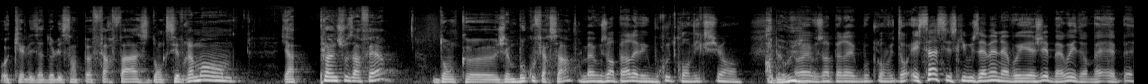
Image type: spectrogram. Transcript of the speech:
auxquels les adolescents peuvent faire face. Donc c'est vraiment, il y a plein de choses à faire. Donc euh, j'aime beaucoup faire ça. Ben, vous en parlez avec beaucoup de conviction. Ah ben oui. vous en parlez avec beaucoup de conviction. Et ça, c'est ce qui vous amène à voyager. Ben oui. Donc, ben, ben,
